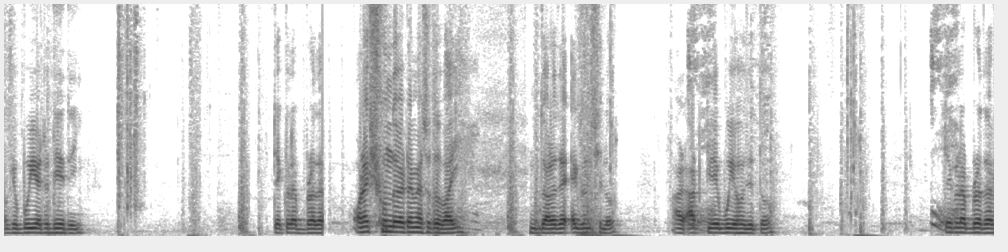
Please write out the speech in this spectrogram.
ওকে বই বুইয়াটা দিয়ে দেই। টেকলা ব্রাদার অনেক সুন্দর একটা ম্যাচ হতো ভাই। দলে একজন ছিল, আর আটকে বুয়ে হয়ে যেত। টেকলার ব্রাদার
